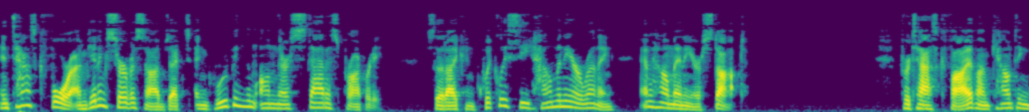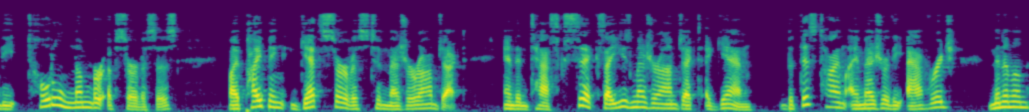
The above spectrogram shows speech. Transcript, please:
In task 4, I'm getting service objects and grouping them on their status property so that I can quickly see how many are running and how many are stopped. For task 5, I'm counting the total number of services by piping getService to measureObject. And in task 6, I use measureObject again, but this time I measure the average, minimum,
